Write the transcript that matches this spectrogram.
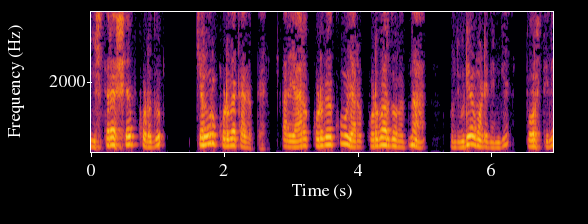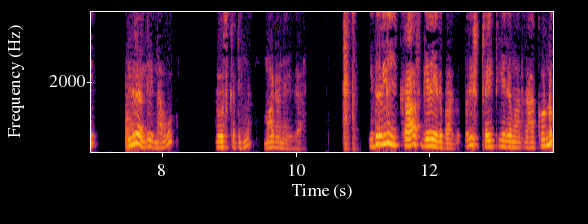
ಈ ಥರ ಶೇಪ್ ಕೊಡೋದು ಕೆಲವರು ಕೊಡಬೇಕಾಗತ್ತೆ. ಆದರೆ ಯಾರು ಕೊಡಬೇಕು, ಯಾರು ಕೊಡಬಾರ್ದು ಅನ್ನೋದನ್ನ ಒಂದು ವಿಡಿಯೋ ಮಾಡಿ ನಿಮಗೆ ತೋರಿಸ್ತೀನಿ. ಇದರಲ್ಲಿ ನಾವು ಬ್ಲೌಸ್ ಕಟಿಂಗ್ ಮಾಡೋಣ ಈಗ. ಇದರಲ್ಲಿ ಕ್ರಾಸ್ ಗೆರೆ ಇರಬಾರ್ದು. ಬರೀ ಸ್ಟ್ರೈಟ್ ಗೆರೆ ಮಾತ್ರ ಹಾಕೊಂಡು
